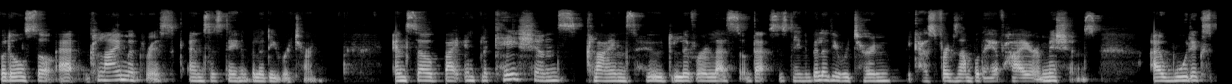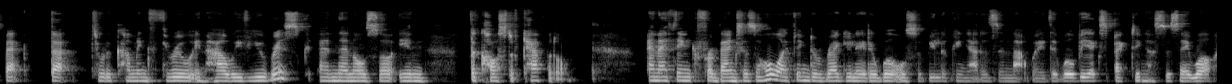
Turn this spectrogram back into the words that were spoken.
but also at climate risk and sustainability return. And so, by implications, clients who deliver less of that sustainability return, because, for example, they have higher emissions, I would expect that sort of coming through in how we view risk and then also in the cost of capital. And I think for banks as a whole, I think the regulator will also be looking at us in that way. They will be expecting us to say, well,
